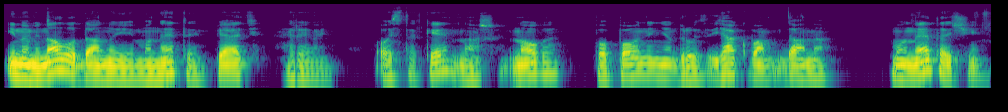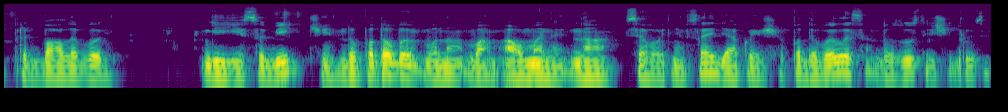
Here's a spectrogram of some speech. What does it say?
і номінал даної монети 5 гривень. Ось таке наше нове поповнення, друзі. Як вам дана монета, чи придбали ви її собі, чи до вподоби вона вам? А у мене на сьогодні все. Дякую, що подивилися. До зустрічі, друзі!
